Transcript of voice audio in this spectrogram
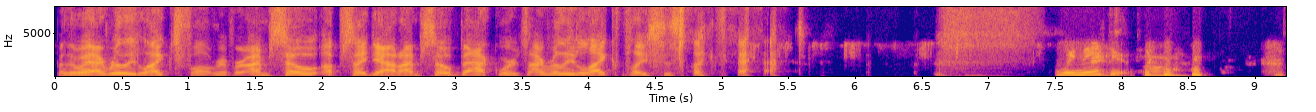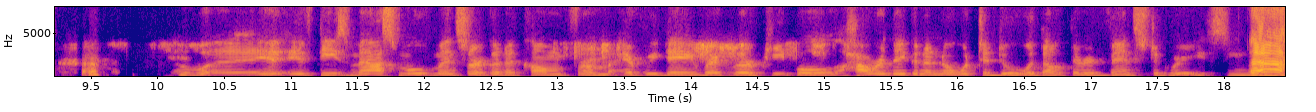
By the way, I really liked Fall River. I'm so upside down. I'm so backwards. I really like places like that. We need you. Um, if these mass movements are going to come from everyday regular people how are they going to know what to do without their advanced degrees you know?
